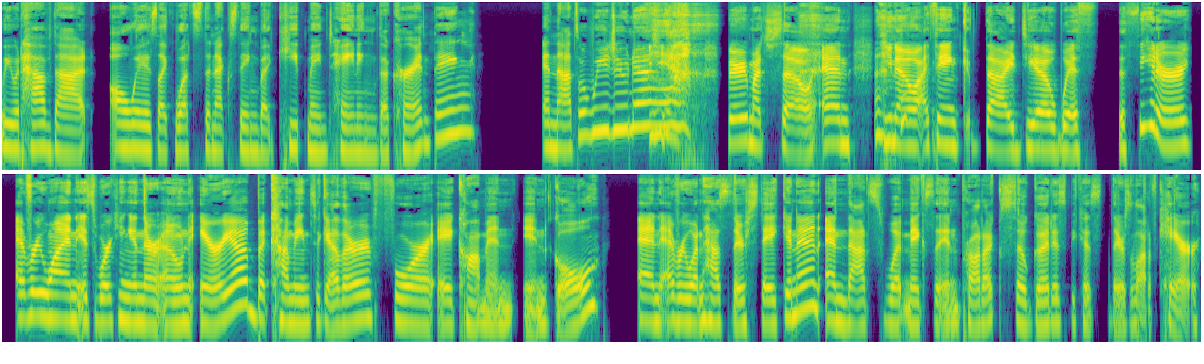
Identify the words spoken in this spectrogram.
we would have that always like, what's the next thing, but keep maintaining the current thing. And that's what we do now. Yeah, very much so. And, you know, I think the idea with the theater, everyone is working in their own area, but coming together for a common end goal. And everyone has their stake in it. And that's what makes the end product so good, is because there's a lot of care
